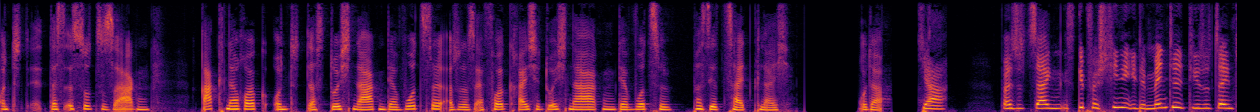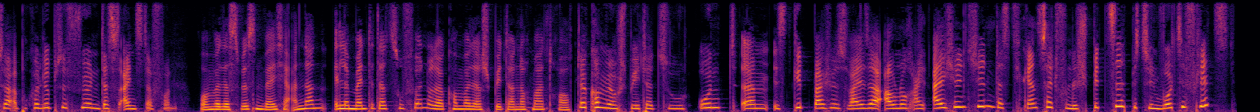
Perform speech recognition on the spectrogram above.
Und äh, das ist sozusagen Ragnarök und das Durchnagen der Wurzel, also das erfolgreiche Durchnagen der Wurzel passiert zeitgleich. Oder? Ja, weil sozusagen es gibt verschiedene Elemente, die sozusagen zur Apokalypse führen. Das ist eins davon. Wollen wir das wissen, welche anderen Elemente dazu führen oder kommen wir da später nochmal drauf? Da kommen wir auch später zu. Und ähm, es gibt beispielsweise auch noch ein Eichhörnchen, das die ganze Zeit von der Spitze bis zu den Wurzeln flitzt.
